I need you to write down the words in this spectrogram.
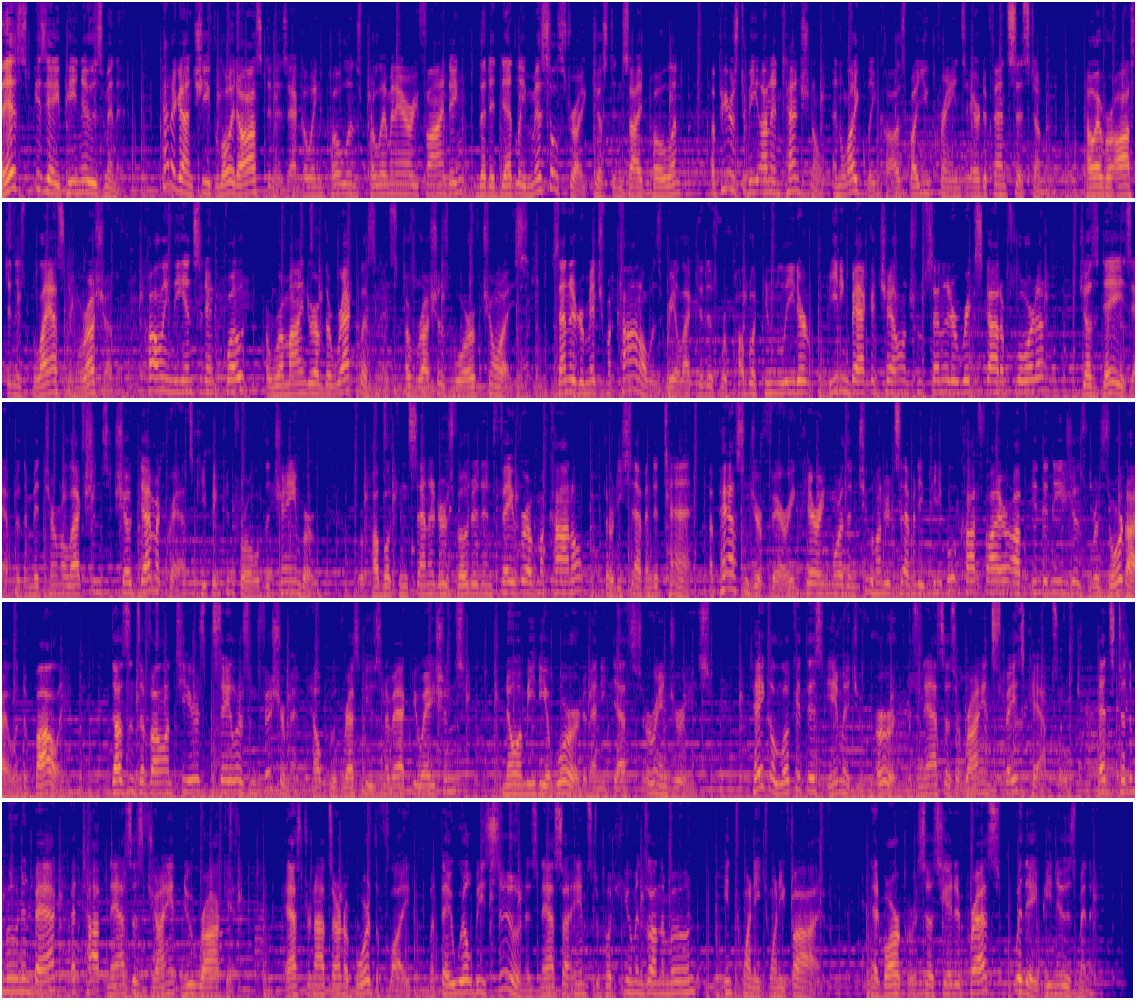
This is AP News Minute. Pentagon Chief Lloyd Austin is echoing Poland's preliminary finding that a deadly missile strike just inside Poland appears to be unintentional and likely caused by Ukraine's air defense system. However, Austin is blasting Russia, calling the incident, quote, a reminder of the recklessness of Russia's war of choice. Senator Mitch McConnell was reelected as Republican leader, beating back a challenge from Senator Rick Scott of Florida just days after the midterm elections showed Democrats keeping control of the chamber. Republican senators voted in favor of McConnell 37 to 10. A passenger ferry carrying more than 270 people caught fire off Indonesia's resort island of Bali. Dozens of volunteers, sailors, and fishermen helped with rescues and evacuations. No immediate word of any deaths or injuries. Take a look at this image of Earth as NASA's Orion space capsule heads to the moon and back atop NASA's giant new rocket. Astronauts aren't aboard the flight, but they will be soon as NASA aims to put humans on the moon in 2025. Ned Barker, Associated Press, with AP News Minute.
